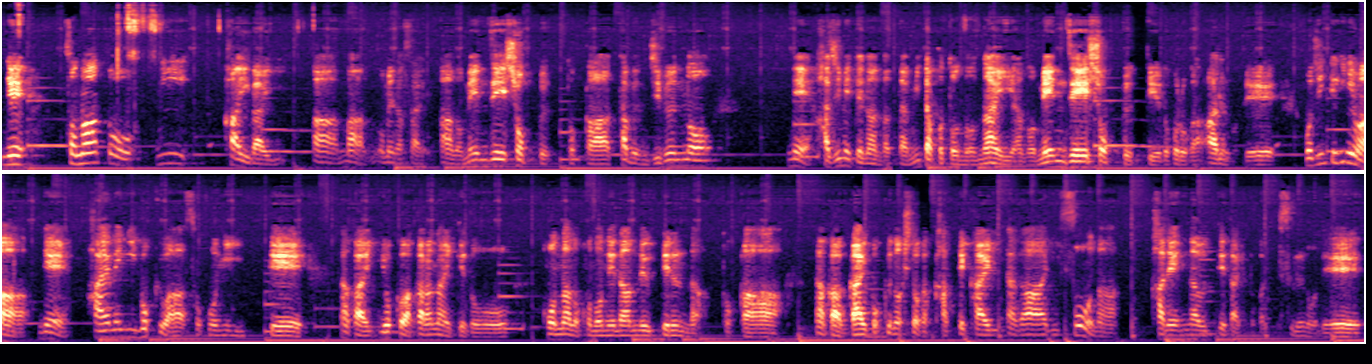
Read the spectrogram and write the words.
で、その後に海外、あまあ、ごめんなさい、あの、免税ショップとか、多分自分のね、初めてなんだったら見たことのない、あの、免税ショップっていうところがあるので、個人的にはね、早めに僕はそこに行って、なんかよくわからないけど、こんなのこの値段で売ってるんだとか、なんか外国の人が買って帰りたがりそうな家電が売ってたりとかするので、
